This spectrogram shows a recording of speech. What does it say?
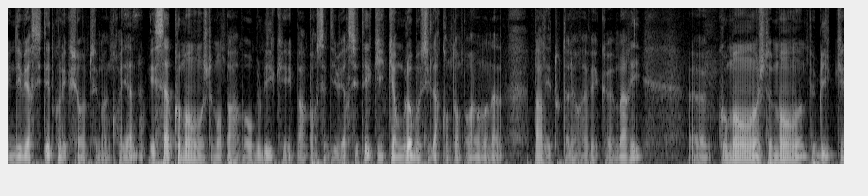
une diversité de collections absolument incroyable. Et ça, comment justement par rapport au public et par rapport à cette diversité qui, qui englobe aussi l'art contemporain, on en a parlé tout à l'heure avec Marie, euh, comment justement un public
